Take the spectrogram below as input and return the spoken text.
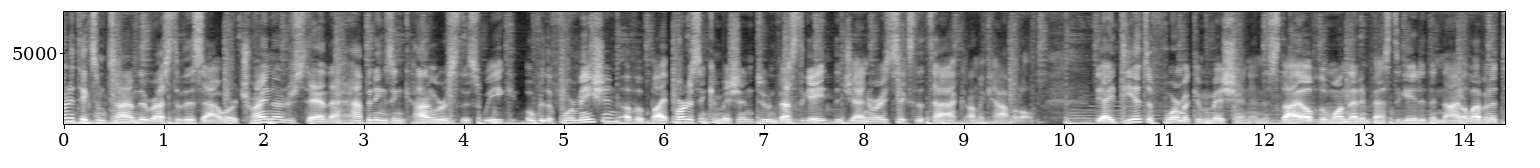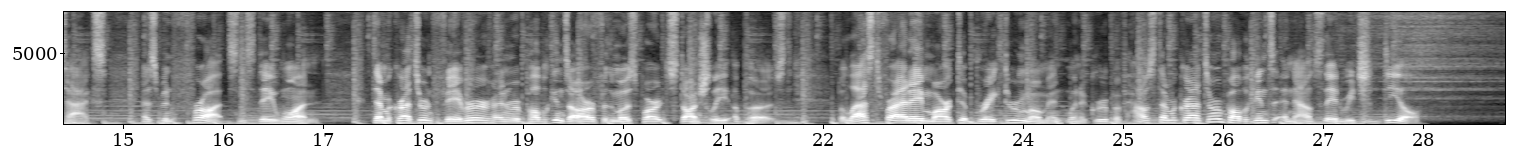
Going to take some time the rest of this hour trying to understand the happenings in Congress this week over the formation of a bipartisan commission to investigate the January 6th attack on the Capitol. The idea to form a commission in the style of the one that investigated the 9 11 attacks has been fraught since day one. Democrats are in favor, and Republicans are, for the most part, staunchly opposed. But last Friday marked a breakthrough moment when a group of House Democrats and Republicans announced they had reached a deal.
